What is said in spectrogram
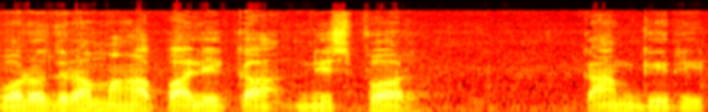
વડોદરા મહાપાલિકા નિષ્ફળ કામગીરી.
